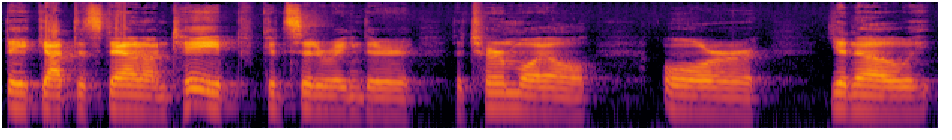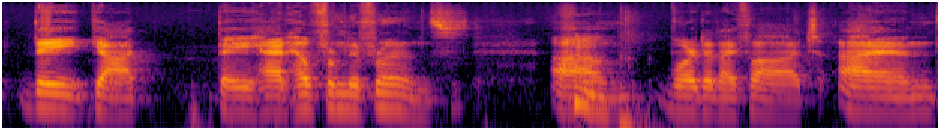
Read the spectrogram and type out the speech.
they got this down on tape, considering their the turmoil, or you know, they got they had help from their friends. Hmm. Um, hmm. More than I thought, and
